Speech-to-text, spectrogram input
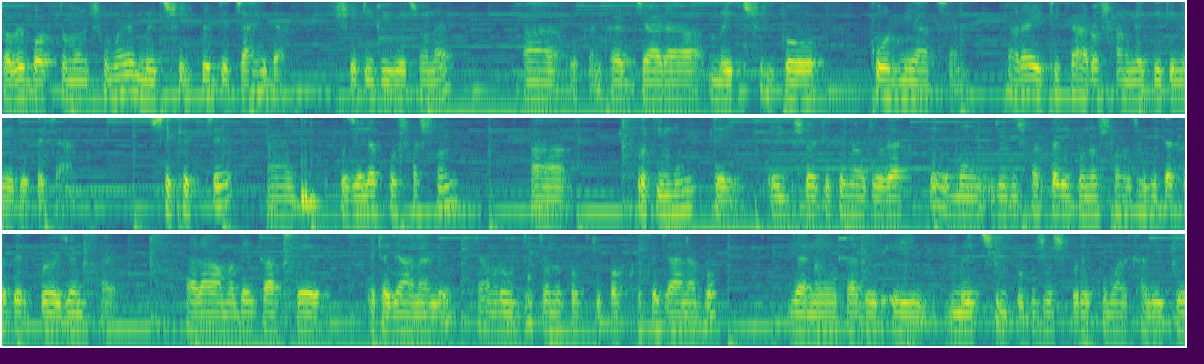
তবে বর্তমান সময়ে মৃৎশিল্পের যে চাহিদা, সেটি বিবেচনায় ওখানকার যারা মৃৎশিল্প কর্মী আছেন, তারা এটিকে আরও সামনের দিকে নিয়ে যেতে চান। সেক্ষেত্রে উপজেলা প্রশাসন প্রতি মুহূর্তেই এই বিষয়টিতে নজর রাখছে এবং যদি সরকারি কোনো সহযোগিতা তাদের প্রয়োজন হয়, তারা আমাদের কাছে এটা জানালে, এটা আমরা ঊর্ধ্বতন কর্তৃপক্ষকে জানাব, যেন তাদের এই মৃৎশিল্প, বিশেষ করে কুমারখালীতে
